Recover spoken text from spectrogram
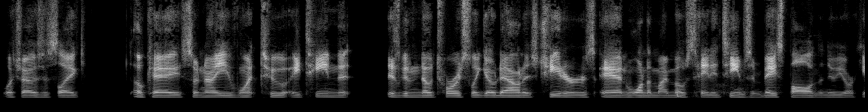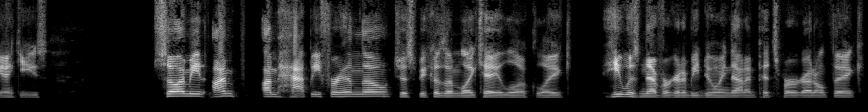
which I was just like, okay, so now you've went to a team that is going to notoriously go down as cheaters and one of my most hated teams in baseball in the New York Yankees. So I mean, I'm I'm happy for him though, just because I'm like, hey, look, like he was never going to be doing that in Pittsburgh, I don't think.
